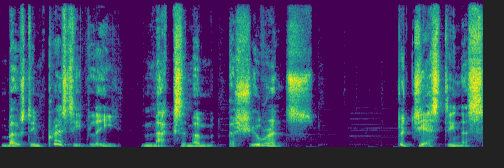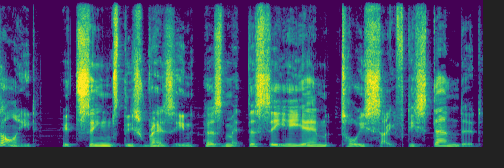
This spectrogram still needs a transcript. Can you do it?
most impressively, maximum assurance. But jesting aside, it seems this resin has met the CEN Toy Safety Standard,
